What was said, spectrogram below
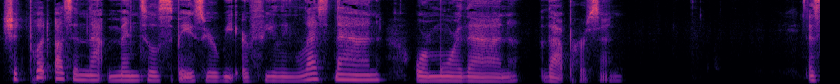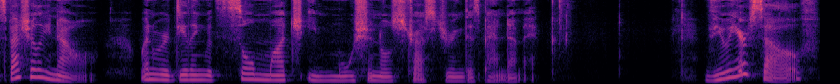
should put us in that mental space where we are feeling less than or more than that person. Especially now when we're dealing with so much emotional stress during this pandemic. View yourself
